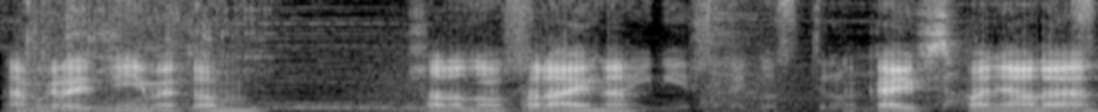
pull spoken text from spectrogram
Upgrade'nijmy tą szaloną ferajnę. Okej, wspaniale.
